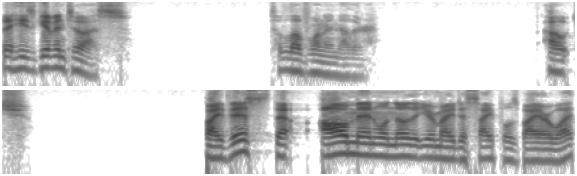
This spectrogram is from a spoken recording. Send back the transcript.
that He's given to us to love one another. Ouch. By this, that all men will know that you're my disciples by our what?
